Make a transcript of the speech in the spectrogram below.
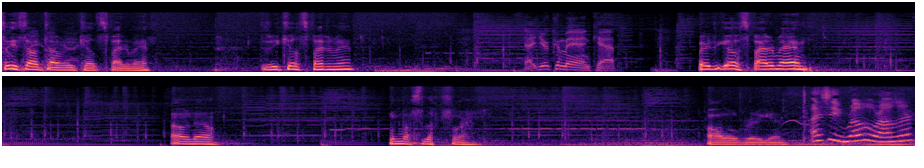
Please don't tell me we killed Spider-Man. Did we kill Spider-Man? At your command, Cap. Where'd you go, Spider-Man? Oh no. We must look for him. All over again. I see Rebel Rouser.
